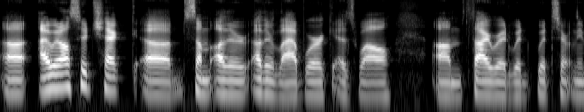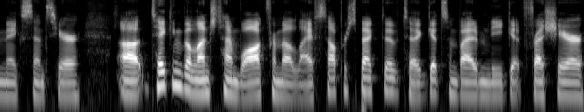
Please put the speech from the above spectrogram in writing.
uh, i would also check uh, some other other lab work as well um, thyroid would, would certainly make sense here. Uh, taking the lunchtime walk from a lifestyle perspective to get some vitamin D, get fresh air,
